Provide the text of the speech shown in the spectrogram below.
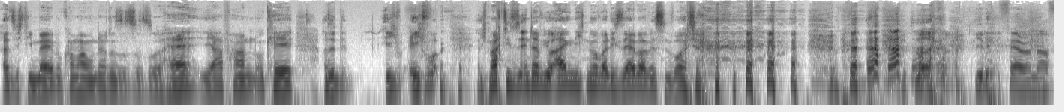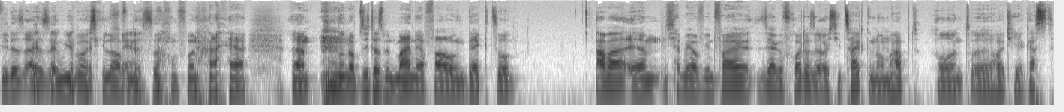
als ich die Mail bekommen habe und dachte so, so, so hä, Japan, okay. Also ich, ich, ich mache dieses Interview eigentlich nur, weil ich selber wissen wollte, so, wie, Fair enough. wie das alles irgendwie bei euch gelaufen Fair. ist. So, von daher. Ähm, und ob sich das mit meinen Erfahrungen deckt. So. Aber ähm, ich habe mich auf jeden Fall sehr gefreut, dass ihr euch die Zeit genommen habt und äh, heute hier Gast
